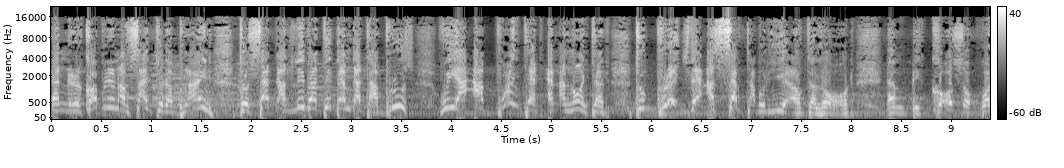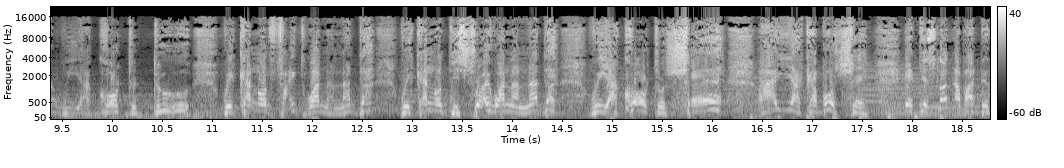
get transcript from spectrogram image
and recovering of sight to the blind, to set at liberty them that are bruised. We are appointed and anointed to preach the acceptable year of the Lord. And because of what we are called to do, we cannot fight one another. We cannot destroy one another. We are called to share. It is not about the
